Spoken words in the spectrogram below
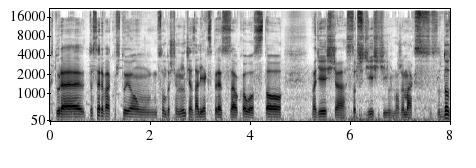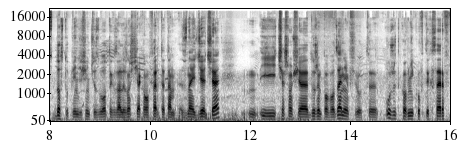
które te serwa kosztują, są do ściągnięcia z AliExpress za około 120, 130, może maks do, do 150 zł, w zależności jaką ofertę tam znajdziecie Mm, i cieszą się dużym powodzeniem wśród y, użytkowników tych serw.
